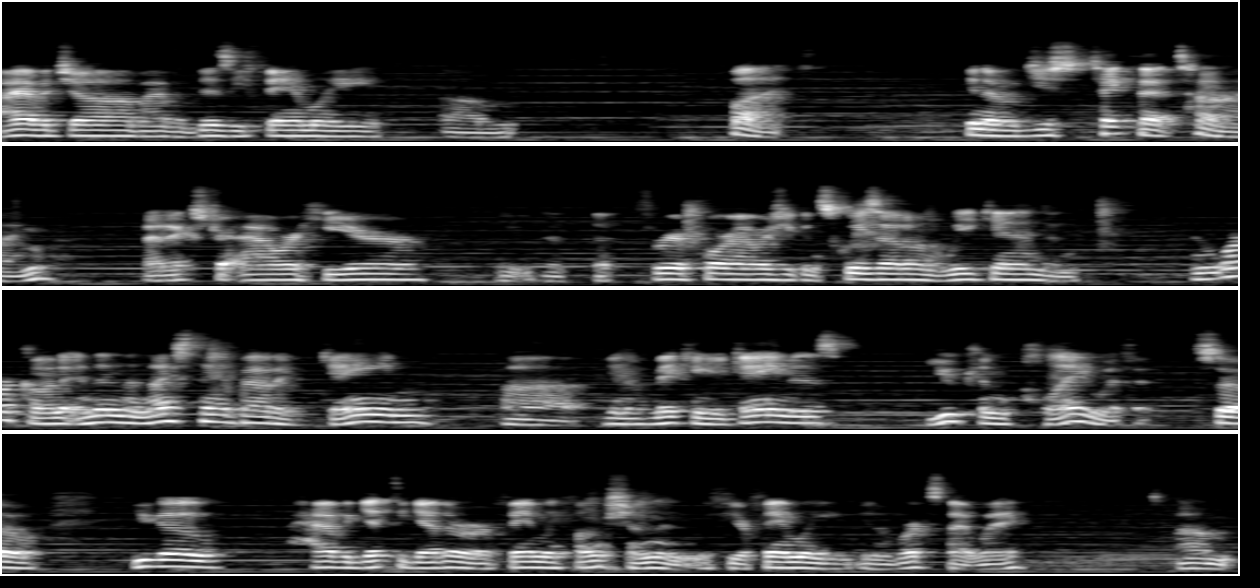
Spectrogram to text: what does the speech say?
I have a job. I have a busy family, um, but you know, just take that time, that extra hour here, the, the, three or four hours you can squeeze out on a weekend and, and work on it. And then the nice thing about a game, uh, you know, making a game is you can play with it. So you go have a get together or a family function, and if your family you know works that way, um,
